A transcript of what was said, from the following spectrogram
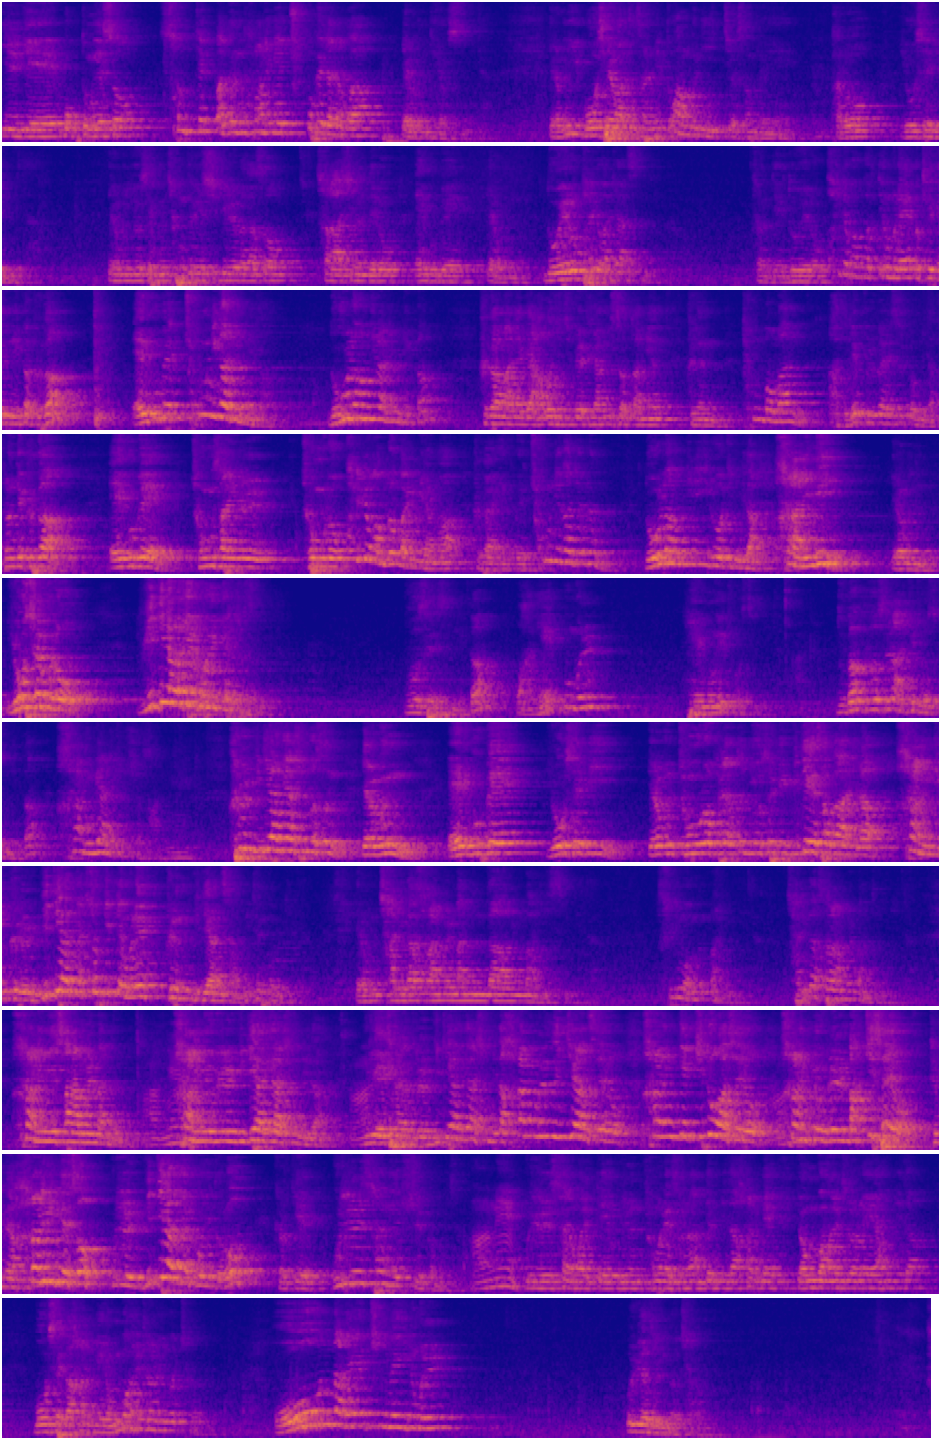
일개의 목동에서 선택받은 하나님의 축복의 자녀가 여러분 되었습니다. 여러분 이 모세와 같은 사람이 또 한 분이 있죠 성경에 바로 요셉입니다. 여러분 요셉은 형들의 시기를 받아서 잘 아시는 대로 애굽에 여러분 노예로 팔려가지 않습니까? 그런데 노예로 팔려간 것 때문에 어떻게 됩니까? 그가 애굽의 총리가 됩니다. 놀라운 일 아닙니까? 그가 만약에 아버지 집에 그냥 있었다면 그는 평범한 아들에 불과했을 겁니다. 그런데 그가 애굽의 종살이를 종으로 팔려감으로 말미암아 그가 애굽의 총리가 되는 놀라운 일이 이루어집니다. 하나님이 여러분 요셉으로 위대하게 보이게 하셨습니다. 무엇을 했습니까? 왕의 꿈을 해몽해 주었습니다. 누가 그것을 알려 주었습니까? 하나님이 알려 주셨습니다. 아멘. 그를 위대하게 하신 것은 여러분 애굽의 요셉이 여러분 종으로 팔렸던 요셉이 위대해서가 아니라 하나님이 그를 위대하게 하셨기 때문에 그는 위대한 사람이 된. 여러분 자리가 사람을 만든다는 말이 있습니다. 틀림없는 말입니다. 자리가 사람을 만듭니다. 하나님이 사람을 만듭니다. 아멘. 하나님이 우리를 위대하게 하십니다. 아멘. 우리의 자녀들을 위대하게 하십니다. 하나님을 의지하세요. 하나님께 기도하세요. 하나님께 우리를 맡기세요. 그러면 하나님께서 우리를 위대하게 보이도록 그렇게 우리를 사용해 주실 겁니다. 아멘. 우리를 사용할 때 우리는 교만해서는 안 됩니다. 하나님의 영광을 드러내야 합니다. 모세가 하나님의 영광을 드러낸 것처럼 온 나라의 주님의 이름을 올려드린 것처럼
